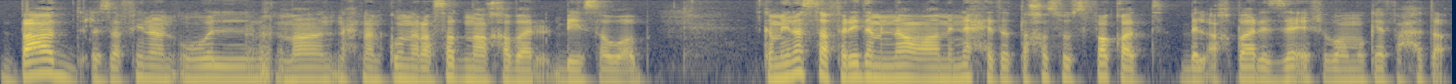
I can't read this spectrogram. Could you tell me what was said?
بعد إذا فينا نقول ما نحن نكون رصدنا خبر بصواب. كمنصه فريدة من نوعها من ناحية التخصص فقط بالأخبار الزائفة ومكافحتها؟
